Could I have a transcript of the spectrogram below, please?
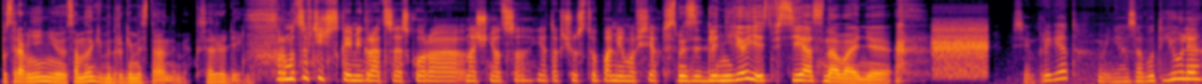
по сравнению со многими другими странами, к сожалению. Фармацевтическая миграция скоро начнется, я так чувствую, помимо всех. В смысле, для нее есть все основания. Всем привет, меня зовут Юля,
